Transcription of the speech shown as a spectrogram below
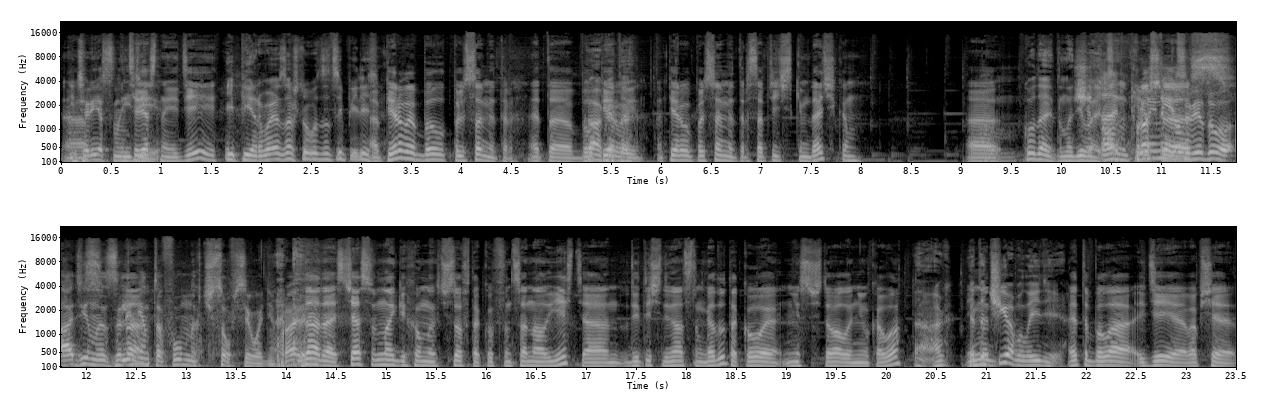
а, Интересные интересные идеи. И первое, за что вы зацепились? А Первый был пульсометр. Это был Как первый, первый пульсометр с оптическим датчиком. А, Куда это надевается? Считаю, Он Ну, просто имеется в виду один из да. элементов умных часов сегодня, правильно? Да, да, сейчас у многих умных часов такой функционал есть, а в 2012 году такого не существовало ни у кого. Так. И Это мы- чья была идея? Это была идея вообще,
